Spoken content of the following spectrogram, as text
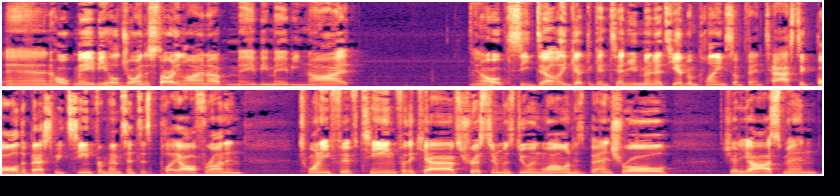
And hope maybe he'll join the starting lineup. Maybe, maybe not. You know, hope to see Delly get the continued minutes. He had been playing some fantastic ball, the best we'd seen from him since his playoff run in 2015 for the Cavs. Tristan was doing well in his bench role. Cedi Osman,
